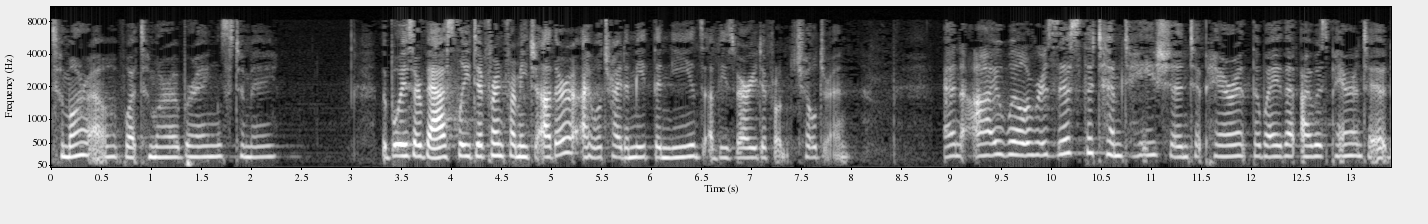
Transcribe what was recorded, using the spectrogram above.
tomorrow, of what tomorrow brings to me. The boys are vastly different from each other. I will try to meet the needs of these very different children. And I will resist the temptation to parent the way that I was parented.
